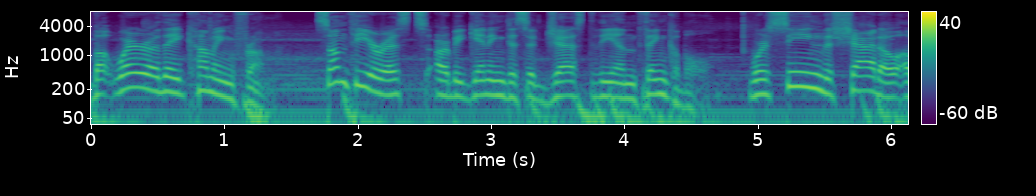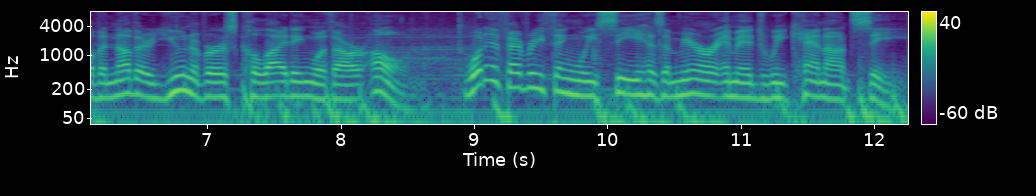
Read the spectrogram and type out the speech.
But where are they coming from? Some theorists are beginning to suggest the unthinkable. We're seeing the shadow of another universe colliding with our own. What if everything we see has a mirror image we cannot see?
